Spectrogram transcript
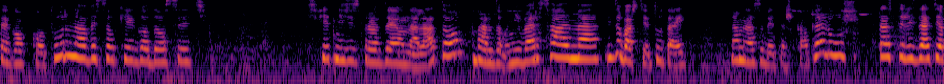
tego koturna wysokiego dosyć. Świetnie się sprawdzają na lato, bardzo uniwersalne. I zobaczcie, tutaj mam na sobie też kapelusz. Ta stylizacja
